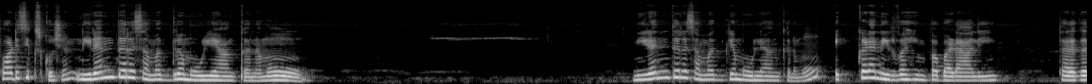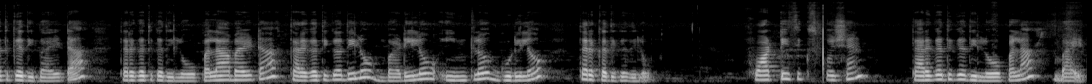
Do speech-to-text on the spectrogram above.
forty six question నిరంతర సమగ్ర మూల్యాంకనము. నిరంతర సమగ్ర మూల్యాంకనము ఎక్కడ నిర్వహింపబడాలి? తరగతి గది బయట తరగతి గది లోపల బయట తరగతి గదిలో బడిలో ఇంట్లో గుడిలో తరగతి గదిలో. ఫార్టీ సిక్స్ క్వశ్చన్ తరగతి గది లోపల బయట.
